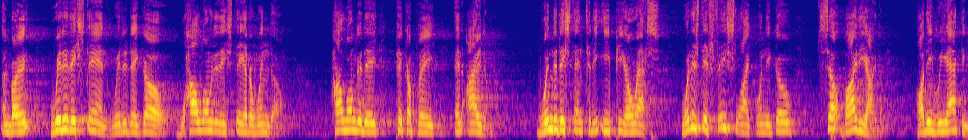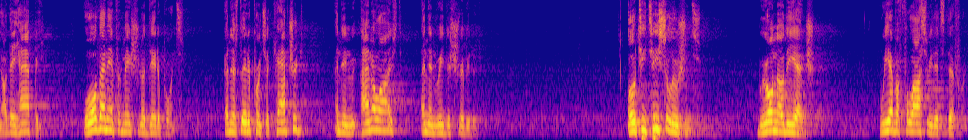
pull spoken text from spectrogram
And by where did they stand? Where did they go? How long did they stay at a window? How long did they pick up a, an item? When did they stand to the EPOS? What is their face like when they go sell, buy the item? Are they reacting? Are they happy? All that information are data points. And those data points are captured and then analyzed and then redistributed. OTT solutions. We all know the edge. We have a philosophy that's different.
